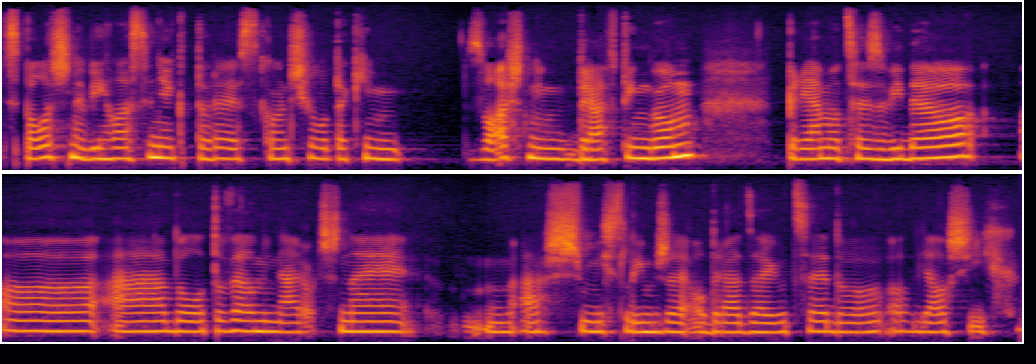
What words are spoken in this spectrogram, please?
spoločné vyhlásenie, ktoré skončilo takým zvláštnym draftingom priamo cez video e, a bolo to veľmi náročné, až myslím, že odrádzajúce do ďalších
